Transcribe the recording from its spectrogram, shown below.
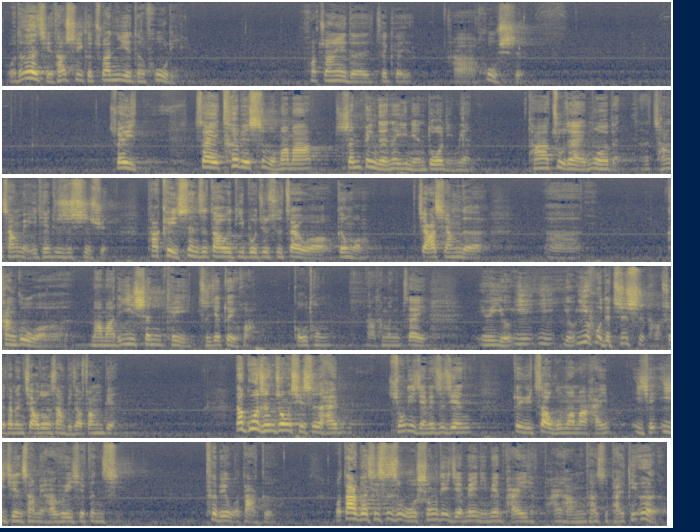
我的二姐她是一个专业的护理，她专业的这个啊护士。所以在特别是我妈妈生病的那一年多里面，她住在墨尔本，常常每一天就是视讯。她可以甚至到一个地步，就是在我跟我家乡的。看顾我妈妈的医生可以直接对话沟通，那他们在因为有医医有医护的知识啊，所以他们交通上比较方便。那过程中其实还兄弟姐妹之间对于照顾妈妈还一些意见上面还会一些分歧，特别我大哥，我大哥其实是五兄弟姐妹里面排排行他是排第二的，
